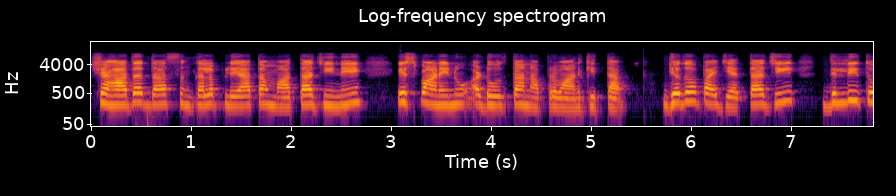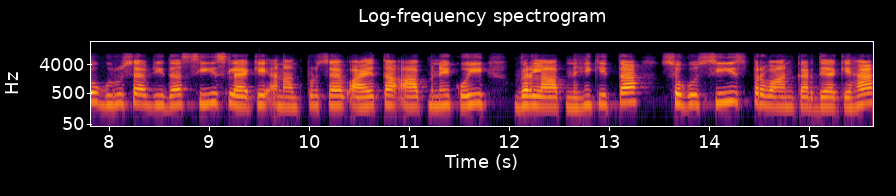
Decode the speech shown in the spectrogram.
ਸ਼ਹਾਦਤ ਦਾ ਸੰਕਲਪ ਲਿਆ ਤਾਂ ਮਾਤਾ ਜੀ ਨੇ ਇਸ ਬਾਣੇ ਨੂੰ ਅਡੋਲਤਾ ਨਾਲ ਪ੍ਰਵਾਨ ਕੀਤਾ। ਜਦੋਂ ਭਾਈ ਜੈਤਾ ਜੀ ਦਿੱਲੀ ਤੋਂ ਗੁਰੂ ਸਾਹਿਬ ਜੀ ਦਾ ਸੀਸ ਲੈ ਕੇ ਅਨੰਦਪੁਰ ਸਾਹਿਬ ਆਏ ਤਾਂ ਆਪ ਨੇ ਕੋਈ ਵਿਰਲਾਪ ਨਹੀਂ ਕੀਤਾ, ਸਗੋਂ ਸੀਸ ਪ੍ਰਵਾਨ ਕਰਦਿਆਂ ਕਿਹਾ,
